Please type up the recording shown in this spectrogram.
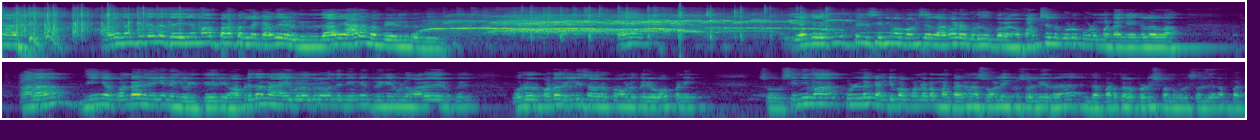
அது- அதை நம்பி தானே தைரியமா பேப்பர்ல கதை எழுதுறது? வேற யாரை நம்பி எழுதுறது? எங்களை கூப்பிட்டு சினிமா ஃபங்க்ஷன்ல அவார்டை கொடுக்க போறாங்க. ஃபங்க்ஷனு கூட கூட மாட்டாங்க எங்களெல்லாம் ஆனா நீங்க கொண்டாடுவீங்கன்னு எங்களுக்கு தெரியும். அப்படிதான் நான் இவ்வளவு தூரம் வந்து நின்றுட்டு இருக்கேன். இவ்வளவு வரவேற்பு. ஒரு ஒரு படம் ரிலீஸ் ஆகிறப்போ அவ்வளவு பெரிய ஓப்பனிங் ஸோ சினிமாக்குள்ள கண்டிப்பாக கொண்டாட மாட்டாங்க. நான் சோலைக்கும் சொல்லிடுறேன். இந்த படத்தோட ப்ரொடியூஸ் பண்ண சொல்லிடுறேன். பட்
